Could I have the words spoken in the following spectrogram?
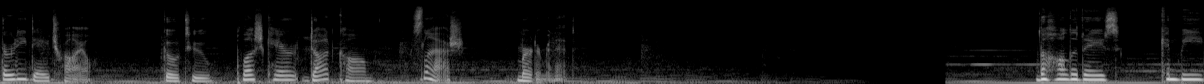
30-day trial. Go to plushcare.com slash murderminute. The holidays can be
